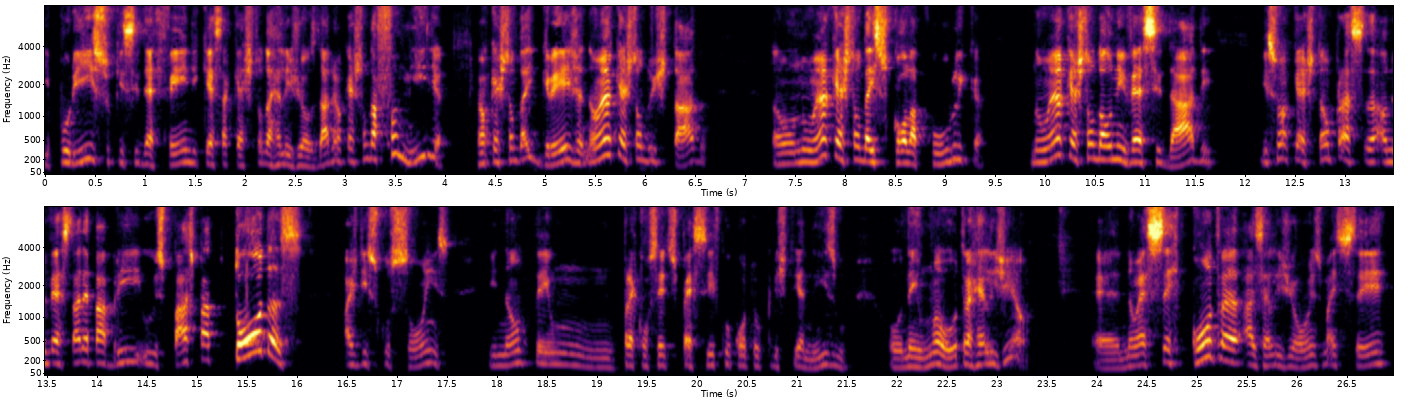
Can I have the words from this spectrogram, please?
e por isso que se defende que essa questão da religiosidade é uma questão da família, é uma questão da igreja, não é uma questão do Estado. Então, não é uma questão da escola pública, não é uma questão da universidade. Isso é uma questão para a universidade é para abrir o espaço para todas as discussões e não ter um preconceito específico contra o cristianismo ou nenhuma outra religião. É, não é ser contra as religiões, mas ser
